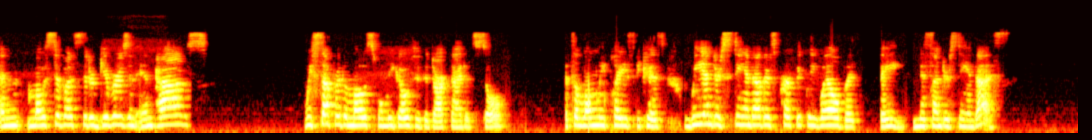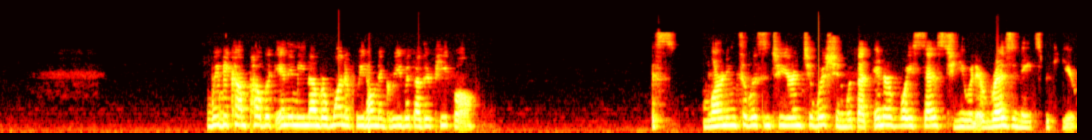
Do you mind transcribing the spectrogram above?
And most of us that are givers and empaths, we suffer the most when we go through the dark night of soul. It's a lonely place because we understand others perfectly well, but they misunderstand us. We become public enemy number one if we don't agree with other people. It's learning to listen to your intuition, what that inner voice says to you, and it resonates with you.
